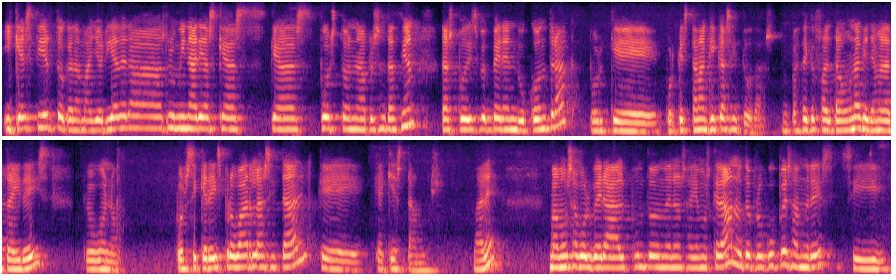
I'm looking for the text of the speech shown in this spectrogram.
y que es cierto que la mayoría de las luminarias que has, que has puesto en la presentación las podéis ver en DuContract porque, porque están aquí casi todas. Me parece que falta una que ya me la traeréis, pero bueno, por si queréis probarlas y tal, que, aquí estamos, ¿vale? Vamos a volver al punto donde nos habíamos quedado. No te preocupes, Andrés. Si,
